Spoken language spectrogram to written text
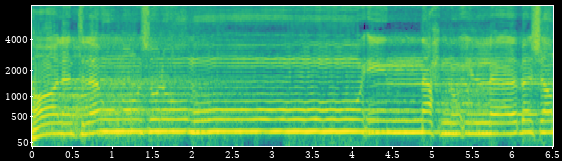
قالت لهم رسلهم إن نحن إلا بشر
